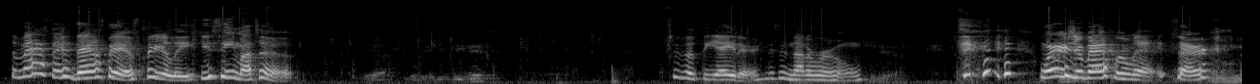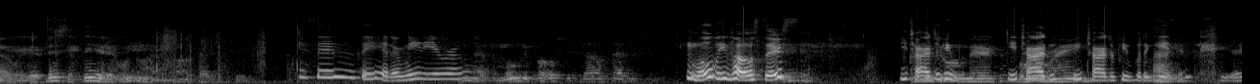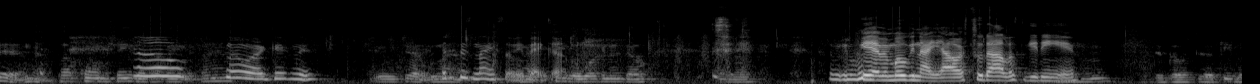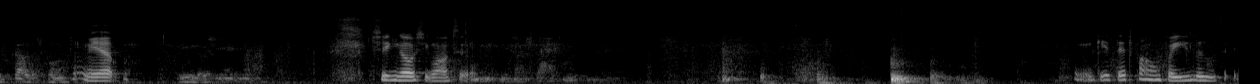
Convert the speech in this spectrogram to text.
The master is downstairs, clearly. You see my tub. Yeah. But did you see this? This is a theater. This is not a room. Yeah. Where is your bathroom at, sir? I don't know. If this a theater, we gonna have all types of shit. This is the theater, media We room, have movie posters, all types movie posters. You shit. charging people? America, You charging? You charging people to get Lion- it? Yeah, I'm having popcorn machines. Oh, oh my goodness! This is nice have- me we back have up. the. You know. We having movie night, y'all. It's two dollars to get in. Mhm. This goes to Akiva's college fund, Yep, even though she ain't. she can go if she wants to. You can Get that phone before you lose it.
